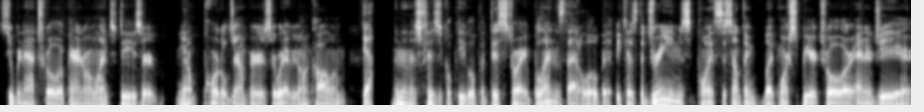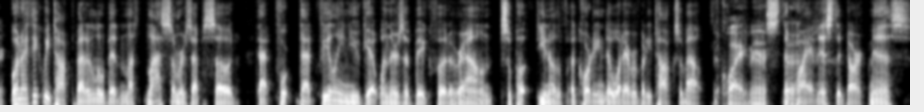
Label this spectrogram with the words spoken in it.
supernatural or paranormal entities or you know portal jumpers or whatever you want to call them. Yeah. And then there's physical people, but this story blends that a little bit because the dreams points to something like more spiritual or energy or well and i think we talked about it a little bit in last summer's episode that for, that feeling you get when there's a bigfoot around suppo- you know according to what everybody talks about the quietness, the quietness the darkness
